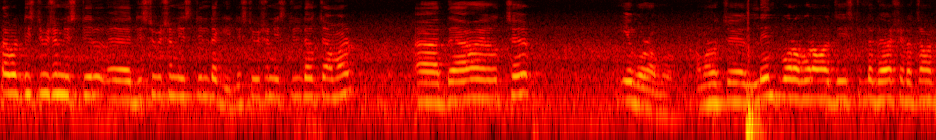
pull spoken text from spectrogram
তারপর ডিস্ট্রিবিউশন স্টিল ডিস্ট্রিবিউশন স্টিলটা কি? ডিস্ট্রিবিউশন স্টিলটা হচ্ছে আমার দেওয়া হয় হচ্ছে এ বরাবর। আমার হচ্ছে লেন্থ বরাবর আমার যে স্টিলটা দেওয়া সেটা হচ্ছে আমার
